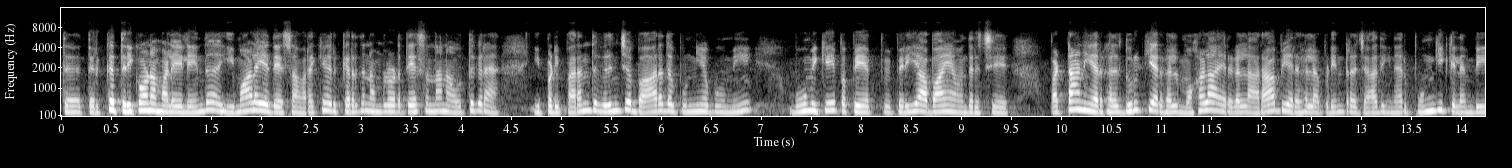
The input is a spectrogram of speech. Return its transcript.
தெ- தெற்க திரிகோணமலையிலேருந்து இமாலய தேசம் வரைக்கும் இருக்கிறது நம்மளோட தேசம் தான் நான் ஒத்துக்கிறேன். இப்படி பறந்து விரிஞ்ச பாரத புண்ணிய பூமி பூமிக்கே இப்போ பெ- பெரிய அபாயம் வந்துருச்சு. பட்டாணியர்கள் துருக்கியர்கள் மொகலாயர்கள் அராபியர்கள் அப்படின்ற ஜாதியினர் பொங்கி கிளம்பி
